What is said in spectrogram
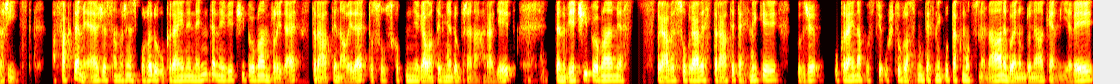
říct. A faktem je, že samozřejmě z pohledu Ukrajiny není ten největší problém v lidech, ztráty na lidech, to jsou schopni relativně dobře nahradit. Ten větší problém je právě, jsou právě ztráty techniky, protože Ukrajina prostě už tu vlastní techniku tak moc nemá, nebo jenom do nějaké míry.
